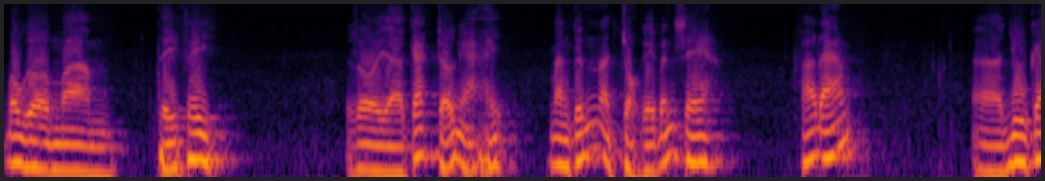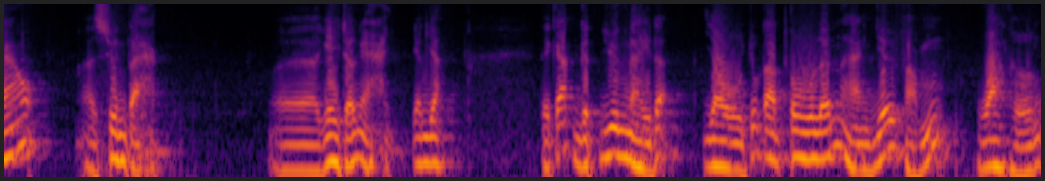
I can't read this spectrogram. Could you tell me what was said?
bao gồm à, thị phi rồi à, các trở ngại mang tính là trọt gậy bánh xe phá đám à, du cáo à, xuyên tạc Ờ, gây trở ngại vân vân. Thì các nghịch duyên này đó dầu chúng ta tu đến hàng giới phẩm hòa thượng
